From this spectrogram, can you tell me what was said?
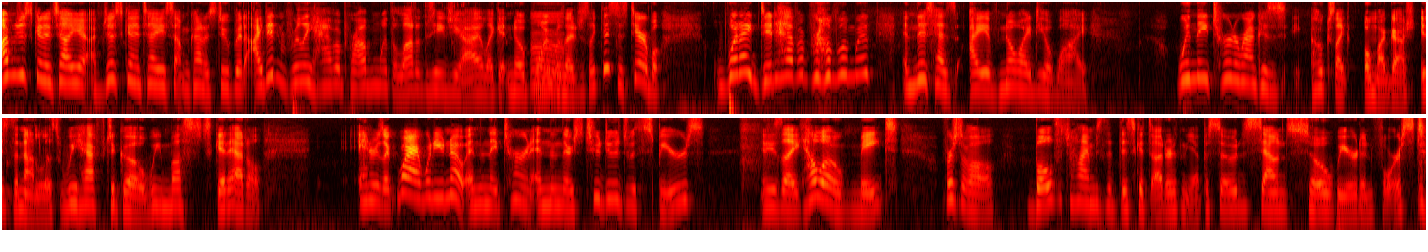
I'm just gonna tell you. I'm just gonna tell you something kind of stupid. I didn't really have a problem with a lot of the CGI. Like at no point was I just like, this is terrible. What I did have a problem with, and this has I have no idea why. When they turn around, because Hook's like, "Oh my gosh, it's the Nautilus. We have to go. We must get skedaddle." Henry's like, "Why? What do you know?" And then they turn, and then there's two dudes with spears, and he's like, "Hello, mate." First of all, both times that this gets uttered in the episode sounds so weird and forced.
